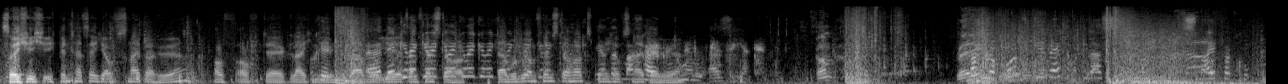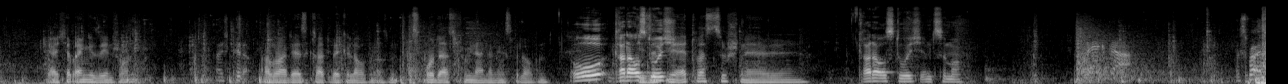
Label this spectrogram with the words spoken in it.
So, ich, ich, ich bin tatsächlich auf Sniperhöhe. Auf, auf der gleichen Okay, Ebene. Da, wo äh, ihr nee, geh am weg, geh weg, Fenster hockt. Da, wo weg, du am Fenster hockst, bin Ja, ich auf mach halt, Sniperhöhe. Komm. Mach Ready? kaputt, geh weg und lass Sniper gucken. Ja, ich habe einen gesehen schon. Aber der ist gerade weggelaufen aus dem... Oh, da ist schon wieder einer links gelaufen. Oh, geradeaus Die sind durch. mir etwas zu schnell. Geradeaus durch im Zimmer. Das war eine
